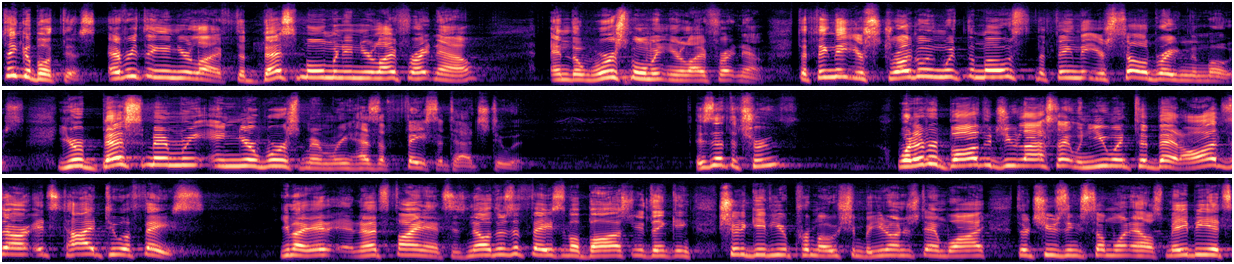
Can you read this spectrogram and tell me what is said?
Think about this. Everything in your life, the best moment in your life right now, and the worst moment in your life right now. The thing that you're struggling with the most, the thing that you're celebrating the most. Your best memory and your worst memory has a face attached to it. Isn't that the truth? Whatever bothered you last night when you went to bed, odds are it's tied to a face. You might, and that's finances. No, there's a face of a boss. You're thinking should have give you a promotion, but you don't understand why they're choosing someone else. Maybe it's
